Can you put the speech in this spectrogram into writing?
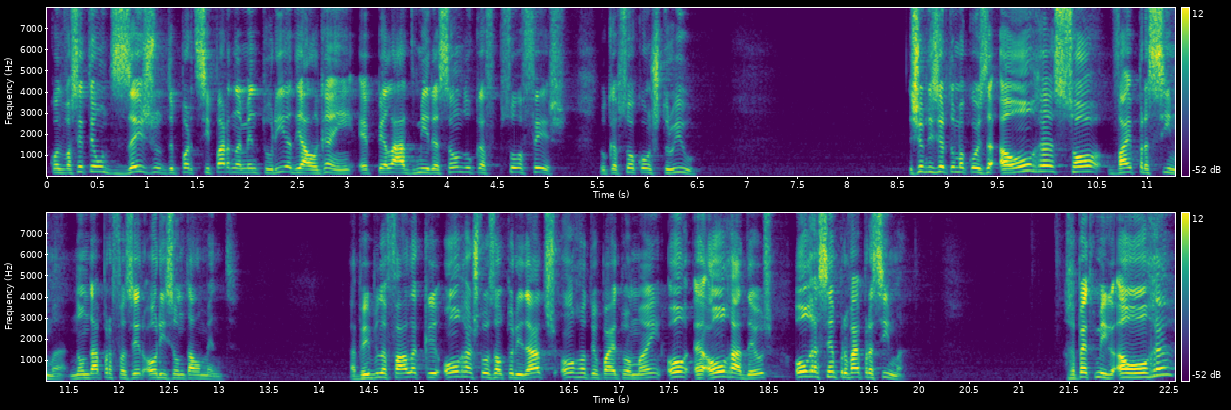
Quando você tem um desejo de participar na mentoria de alguém, é pela admiração do que a pessoa fez, do que a pessoa construiu. Deixa-me dizer-te uma coisa: a honra só vai para cima, não dá para fazer horizontalmente. A Bíblia fala que honra as tuas autoridades, honra o teu pai e a tua mãe, honra a Deus, honra sempre vai para cima. Repete comigo: a honra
